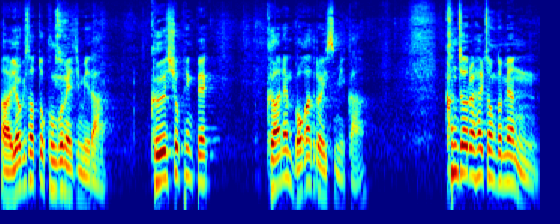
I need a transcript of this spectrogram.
어, 여기서 또 궁금해집니다. 그 쇼핑백 그 안에 뭐가 들어 있습니까? 큰절을 할 정도면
